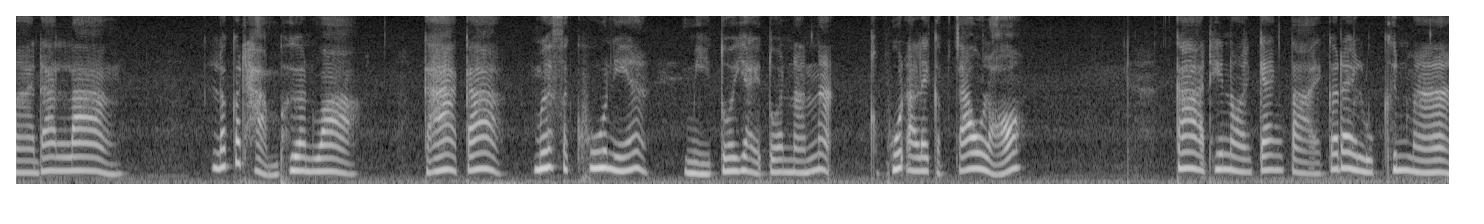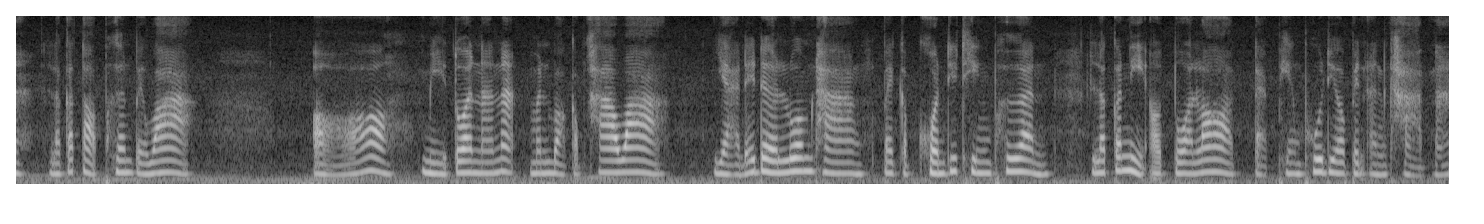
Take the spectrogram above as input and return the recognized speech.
มาด้านล่าง แล้วก็ถามเพื่อนว่า ก้าก้า เมื่อสักครู่เนี้ยหมีตัวใหญ่ตัวนั้นน่ะ เขาพูดอะไรกับเจ้าเหรอ ก้าที่นอนแกล้งตายก็ได้ลุกขึ้นมา แล้วก็ตอบเพื่อนไปว่า อ๋อหมีตัวนั้นน่ะ มันบอกกับข้าว่า อย่าได้เดินร่วมทางไปกับคนที่ทิ้งเพื่อน แล้วก็หนีเอาตัวรอด แต่เพียงผู้เดียวเป็นอันขาดนะ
